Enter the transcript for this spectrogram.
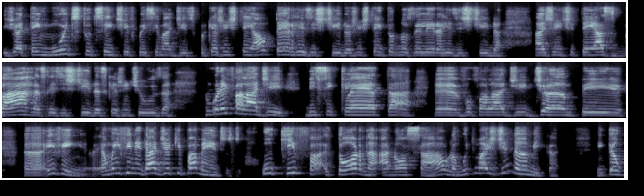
E já tem muito estudo científico em cima disso, porque a gente tem alter resistido, a gente tem tornozeleira resistida, a gente tem as barras resistidas que a gente usa. Não vou nem falar de bicicleta, é, vou falar de jump, é, enfim, é uma infinidade de equipamentos, o que torna a nossa aula muito mais dinâmica. Então,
